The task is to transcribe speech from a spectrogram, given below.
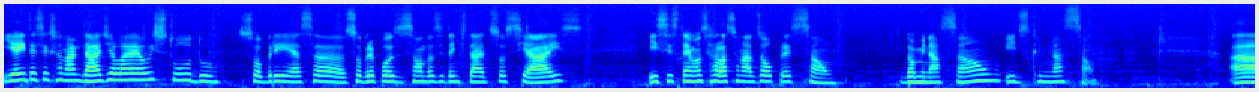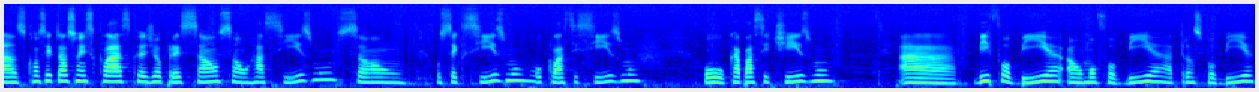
E a interseccionalidade ela é o estudo sobre essa sobreposição das identidades sociais e sistemas relacionados à opressão, dominação e discriminação. As conceituações clássicas de opressão são o racismo, são o sexismo, o classicismo, o capacitismo, a bifobia, a homofobia, a transfobia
